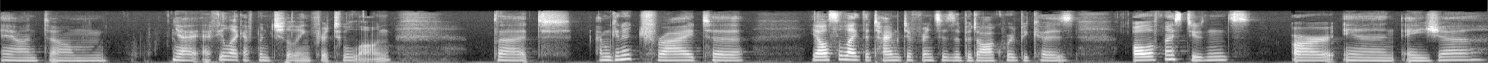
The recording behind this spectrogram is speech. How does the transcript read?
and um, yeah, I feel like I've been chilling for too long. But I'm gonna try to. Yeah, also like the time difference is a bit awkward because all of my students are in Asia.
